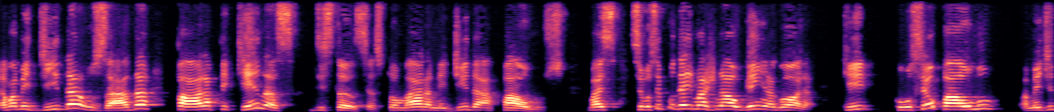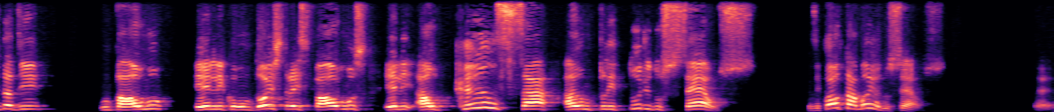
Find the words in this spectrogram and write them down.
É uma medida usada para pequenas distâncias, tomar a medida a palmos. Mas se você puder imaginar alguém agora que com o seu palmo, a medida de um palmo, ele com dois, três palmos, ele alcança a amplitude dos céus. Quer dizer, qual o tamanho dos céus? É,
